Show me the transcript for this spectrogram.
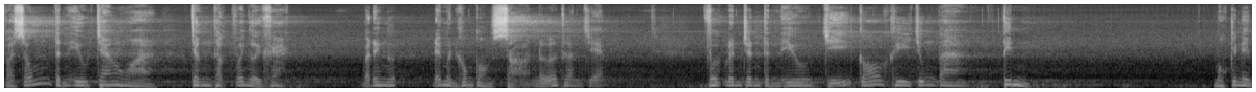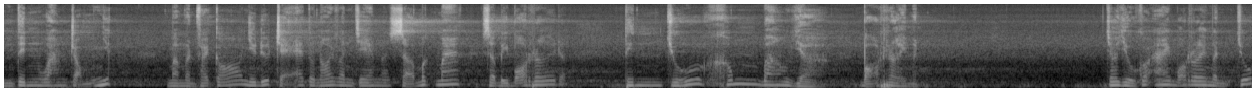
và sống tình yêu trang hòa, chân thật với người khác. Và để để mình không còn sợ nữa, thưa anh chị em. Vượt lên trên tình yêu chỉ có khi chúng ta tin. Một cái niềm tin quan trọng nhất mà mình phải có như đứa trẻ tôi nói với anh chị em sợ mất mát, sợ bị bỏ rơi đó. Tin Chúa không bao giờ bỏ rơi mình. Cho dù có ai bỏ rơi mình, Chúa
